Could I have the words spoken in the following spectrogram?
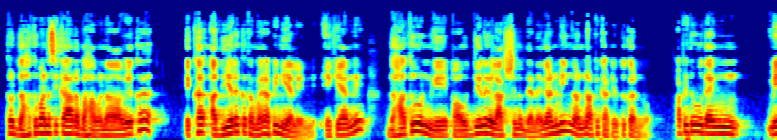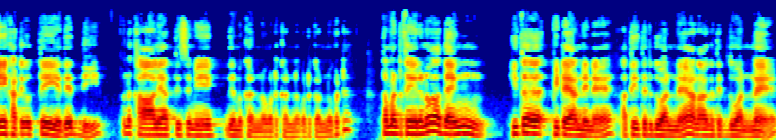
ඒතකොට ධාතු මනසිකාර භාවනාවක එක අදියරක තමයි අපි නියැලෙන්නේ. ඒ කියන්නේ ධාතුන්ගේ පෞද්ගලික ලක්ෂණ දැනගනිමින් අන්න අපි කටයුතු කරනවා. අපි තුමු දැන් මේ කටයුත්තේ යෙදෙද්දී ඔන්න කාලයක් තිස්සේ මේ දෙම කරනකොට කරනකොට කරනකොට තමයි තේරෙනවා දැන් හිත පිට යන්නේ නැහැ අතීතෙට දුවන්නේ නැහැ අනාගතෙට දුවන්නේ නැහැ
